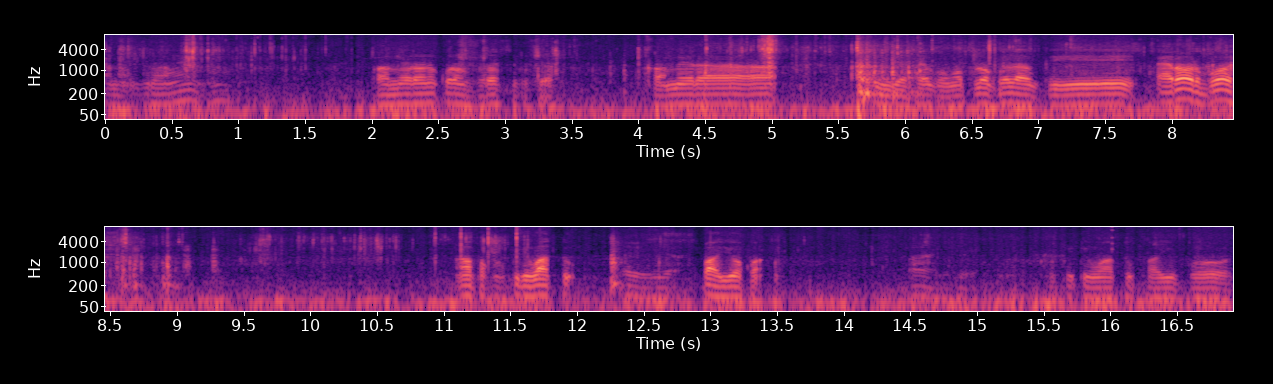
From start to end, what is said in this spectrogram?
Anak kurangnya, kameranya kurang keras sih bos ya. Kamera biasa gue ngevlognya lagi. Error bos. Apa kepiting watu? iya. Payu pak. anjir kepiting watu payu bos.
